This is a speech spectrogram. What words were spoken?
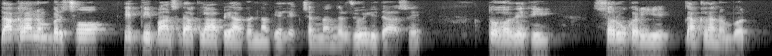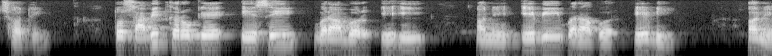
દાખલા નંબર છ, એકથી પાંચ દાખલા આપે આગળના બે લેક્ચરના અંદર જોઈ લીધા હશે. તો હવેથી શરૂ કરીએ દાખલા નંબર છથી થી. તો સાબિત કરો કે એસી બરાબર એઈ અને એબી બરાબર એડી અને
